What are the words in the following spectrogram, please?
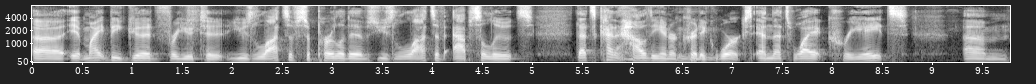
uh, it might be good for you to use lots of superlatives, use lots of absolutes. That's kind of how the inner critic works. And that's why it creates um,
